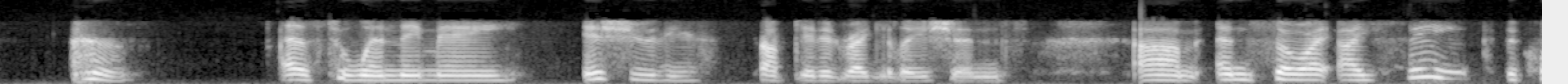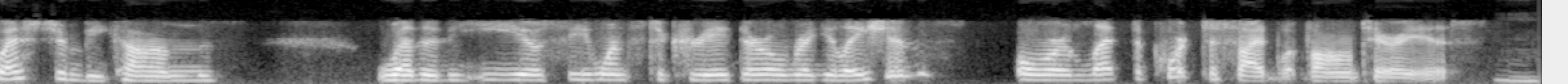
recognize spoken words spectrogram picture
as to when they may issue these updated regulations. Um, and so I, I think the question becomes whether the EEOC wants to create their own regulations or let the court decide what voluntary is. Mm.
